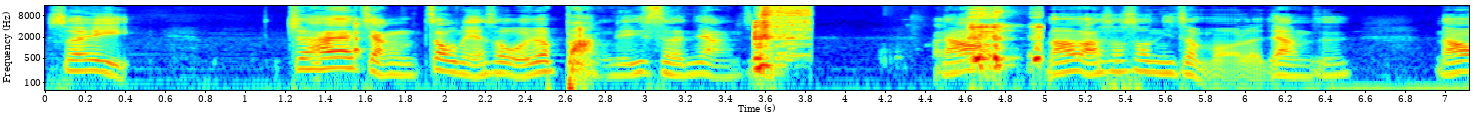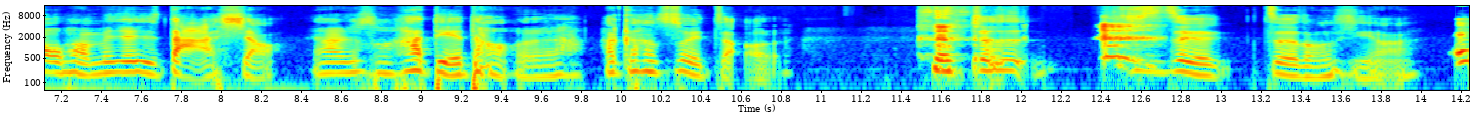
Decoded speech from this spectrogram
所以就他在讲重点的时候，我就 砰一声这样子，然后 然后老师说你怎么了这样子，然后我旁边就一直大笑，然后就说他跌倒了，他刚睡着了，就是就是这个这个东西吗？哎，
